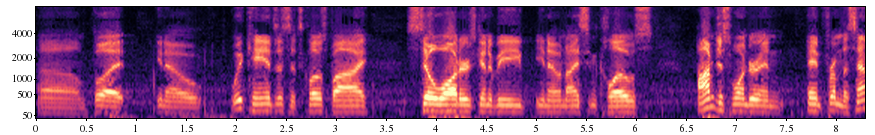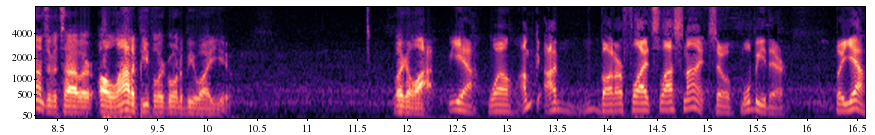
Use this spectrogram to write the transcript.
Um, but, you know, with Kansas, it's close by. Stillwater is going to be, you know, nice and close. I'm just wondering, and from the sounds of it, Tyler, a lot of people are going to BYU. Like a lot. Yeah, well, I'm, I bought our flights last night, so we'll be there. But yeah,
